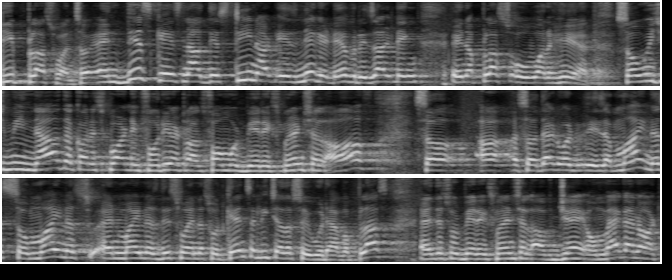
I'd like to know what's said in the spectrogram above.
t plus 1 so in this case now this t naught is negative resulting in a plus over here. So which means now the corresponding Fourier transform would be an exponential of so uh, so that would is a minus. So minus and minus this minus would cancel each other so you would have a plus. And this would be an exponential of j omega naught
